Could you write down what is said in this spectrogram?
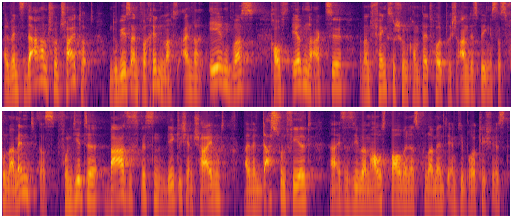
Weil wenn es daran schon scheitert und du gehst einfach hin, machst einfach irgendwas, kaufst irgendeine Aktie und dann fängst du schon komplett holprig an. Deswegen ist das Fundament, das fundierte Basiswissen wirklich entscheidend, weil wenn das schon fehlt, ja, ist es wie beim Hausbau, wenn das Fundament irgendwie bröcklig ist,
